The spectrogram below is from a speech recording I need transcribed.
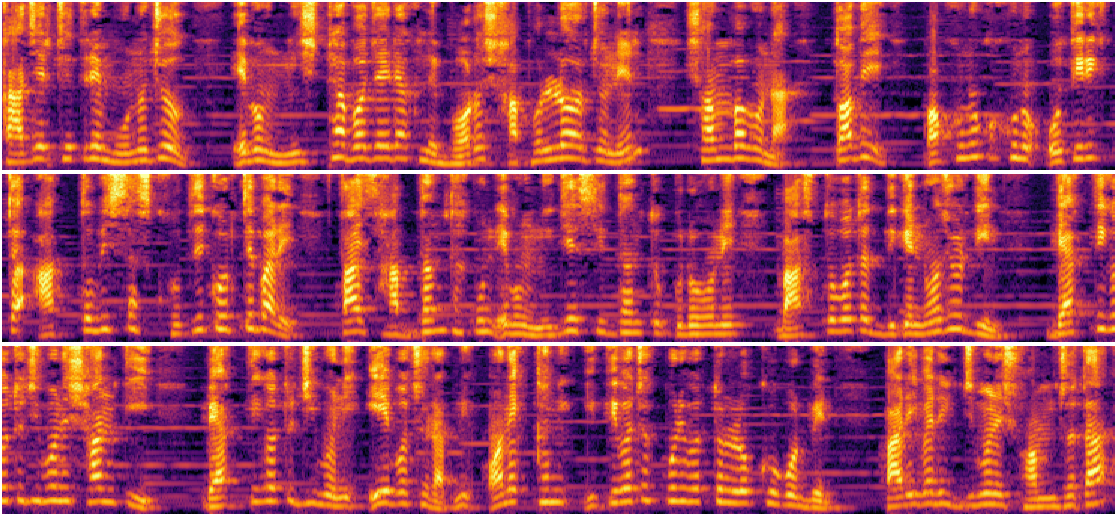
কাজের ক্ষেত্রে মনোযোগ এবং নিষ্ঠা বজায় রাখলে বড় সাফল্য অর্জনের সম্ভাবনা। তবে কখনো কখনো অতিরিক্ত আত্মবিশ্বাস ক্ষতি করতে পারে। তাই সাবধান থাকুন এবং নিজের সিদ্ধান্ত গ্রহণে বাস্তবতার দিকে নজর দিন। ব্যক্তিগত জীবনে শান্তি ব্যক্তিগত জীবনে এ বছর আপনি অনেকখানি ইতিবাচক পরিবর্তন লক্ষ্য করবেন। পারিবারিক জীবনে সমঝোতা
